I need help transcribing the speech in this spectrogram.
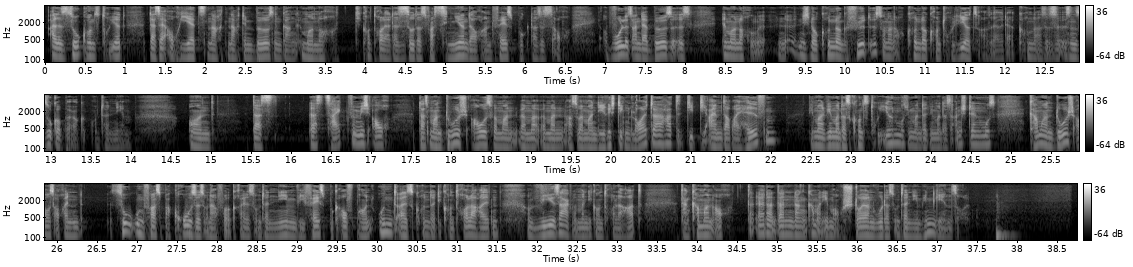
alles so konstruiert, dass er auch jetzt nach, nach dem Börsengang immer noch die Kontrolle hat. Das ist so das Faszinierende auch an Facebook, dass es auch, obwohl es an der Börse ist, immer noch äh, nicht nur Gründer geführt ist, sondern auch Gründer kontrolliert. Also der Gründer es ist ein Zuckerberg-Unternehmen. Und das, das zeigt für mich auch, dass man durchaus, wenn man, wenn man, wenn man, also wenn man die richtigen Leute hat, die, die einem dabei helfen, wie man, wie man das konstruieren muss, wie man, wie man das anstellen muss, kann man durchaus auch ein so unfassbar großes und erfolgreiches Unternehmen wie Facebook aufbauen und als Gründer die Kontrolle halten. Und wie gesagt, wenn man die Kontrolle hat, dann kann man auch, dann, dann, dann kann man eben auch steuern, wo das Unternehmen hingehen soll.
